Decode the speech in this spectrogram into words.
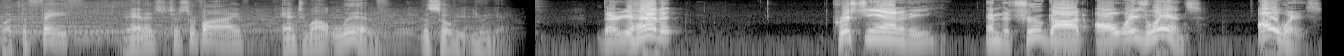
But the faith managed to survive and to outlive the Soviet Union. There you have it. Christianity and the true God always wins. Always.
